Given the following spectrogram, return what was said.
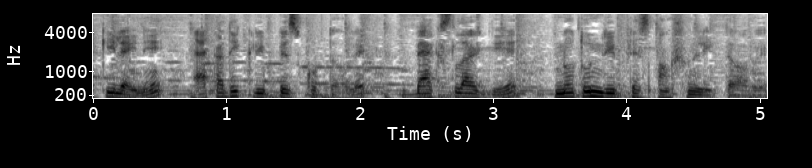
একই লাইনে একাধিক রিপ্লেস করতে হলে ব্যাকস্ল্যাশ দিয়ে নতুন রিপ্লেস ফাংশন লিখতে হবে।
